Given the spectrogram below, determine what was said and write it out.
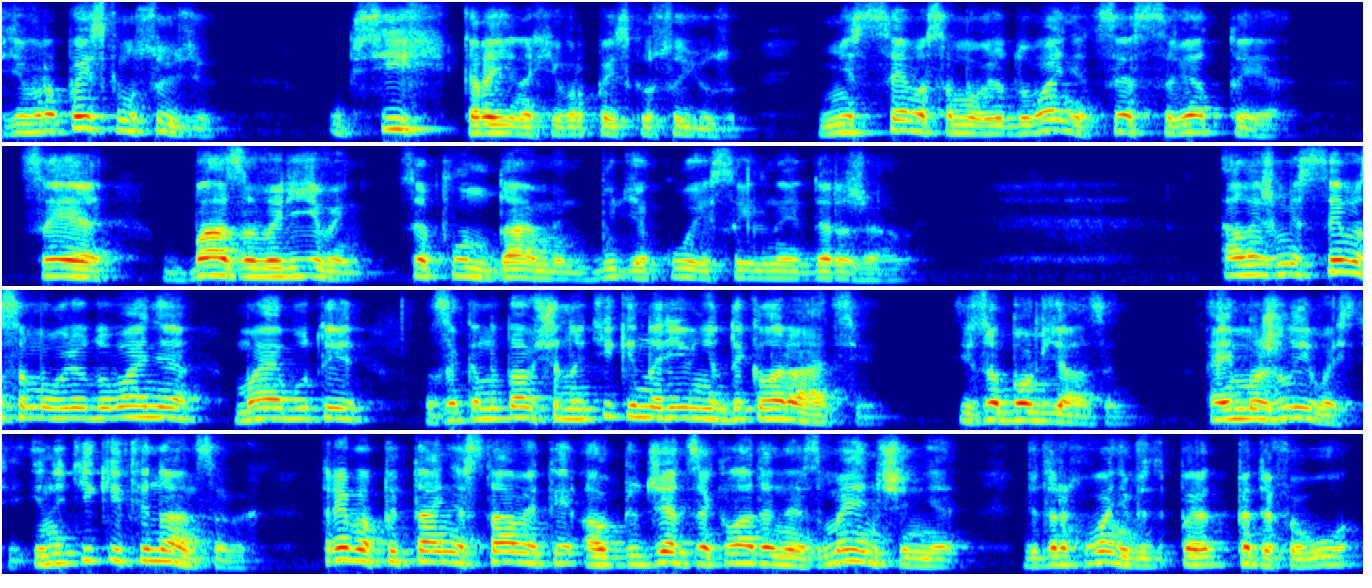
в Європейському Союзі, у всіх країнах Європейського Союзу, місцеве самоврядування це святе, це базовий рівень, це фундамент будь-якої сильної держави. Але ж місцеве самоврядування має бути законодавчо не тільки на рівні декларацій і зобов'язань, а й можливості, і не тільки фінансових. Треба питання ставити, а в бюджет закладене зменшення, відрахування від ПДФО.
